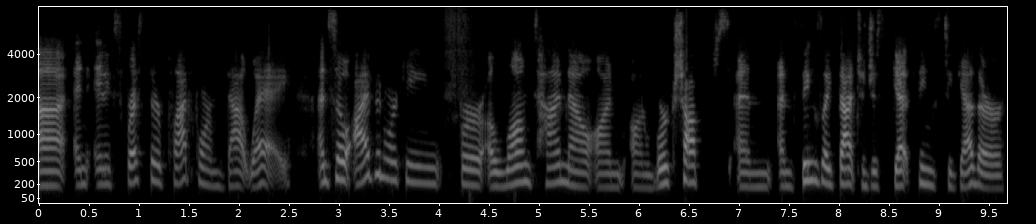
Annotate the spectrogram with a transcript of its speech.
uh, and and express their platform that way. And so I've been working for a long time now on on workshops and and things like that to just get things together.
